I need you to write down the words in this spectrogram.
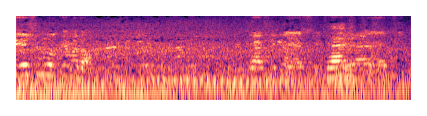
ਦੇਸ਼ ਨੂੰ ਅੱਗੇ ਵਧਾਓ। ਜੈ ਸ਼੍ਰੀ ਰਾਮ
